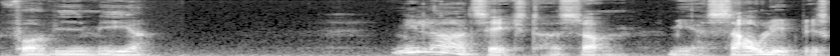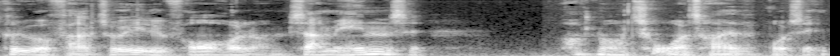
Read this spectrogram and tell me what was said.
for at vide mere. Mildere tekster, som mere savligt beskriver faktuelle forhold om samme hændelse, opnår 32%.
